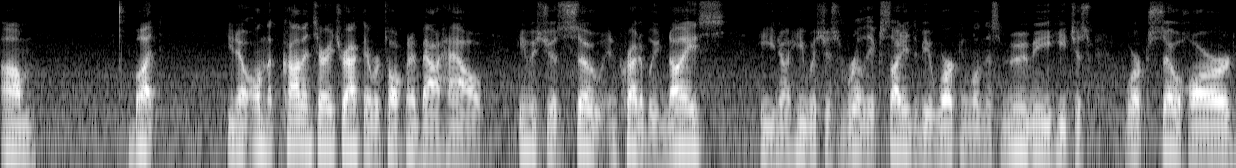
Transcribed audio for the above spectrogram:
Um, but you know, on the commentary track, they were talking about how he was just so incredibly nice. He, you know, he was just really excited to be working on this movie. He just worked so hard.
